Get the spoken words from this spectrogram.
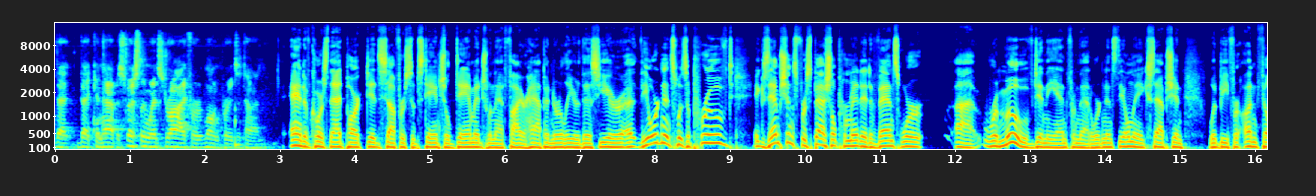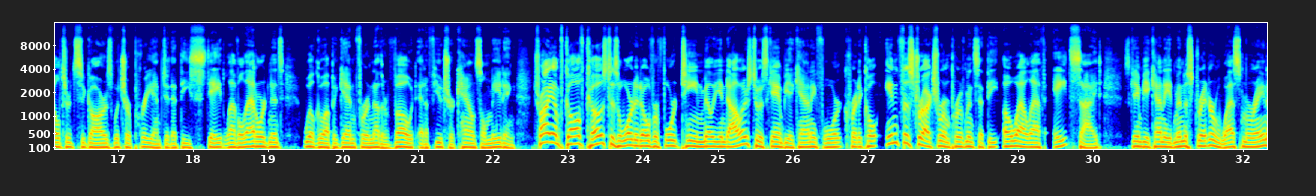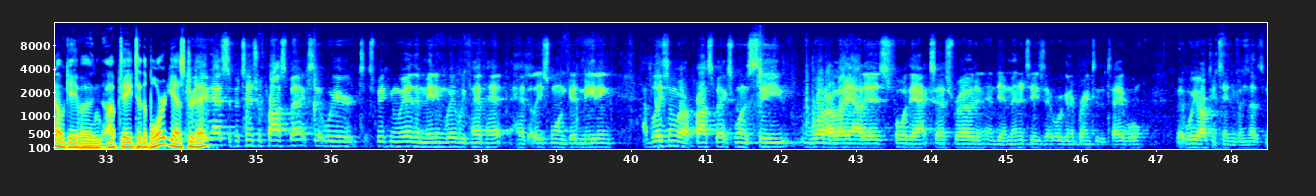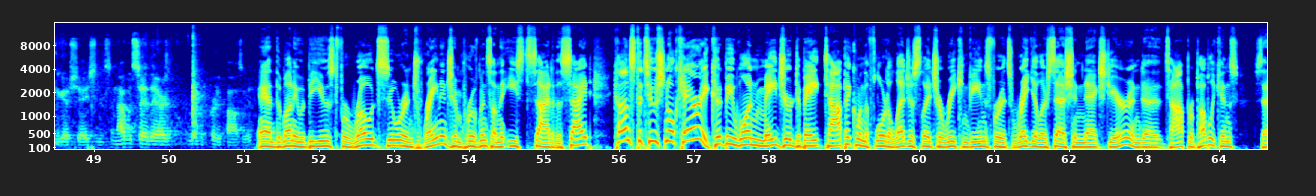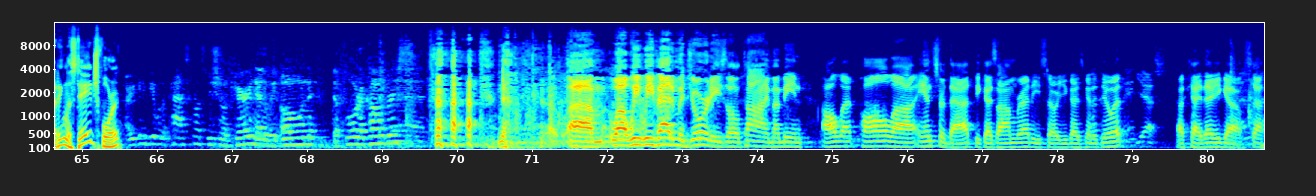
that, that can happen, especially when it's dry for long periods of time. And of course, that park did suffer substantial damage when that fire happened earlier this year. Uh, the ordinance was approved. Exemptions for special permitted events were uh, removed in the end from that ordinance. The only exception would be for unfiltered cigars, which are preempted at the state level. That ordinance will go up again for another vote at a future council meeting. Triumph Gulf Coast has awarded over $14 million to Escambia County for critical infrastructure improvements at the OLF 8 site. Escambia County Administrator Wes Moreno gave an update to the board yesterday. We have some potential prospects that we're speaking with and meeting with. We've had, had at least one good meeting. I believe some of our prospects want to see what our layout is for the access road and, and the amenities that we're going to bring to the table. But we are continuing those negotiations, and I would say they're looking pretty positive. And the money would be used for road, sewer, and drainage improvements on the east side of the site. Constitutional carry could be one major debate topic when the Florida legislature reconvenes for its regular session next year, and uh, top Republicans setting the stage for it. Are you going to be able to pass constitutional carry now that we own the Florida Congress? Um, well, we, we've had majorities the time. I mean, I'll let Paul uh, answer that because I'm ready. So, are you guys going to do it? Yes. Okay, there you go. So.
